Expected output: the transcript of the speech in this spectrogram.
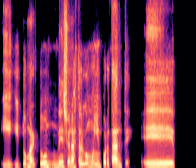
Y, tú, Mark, tú mencionaste algo muy importante. Eh,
